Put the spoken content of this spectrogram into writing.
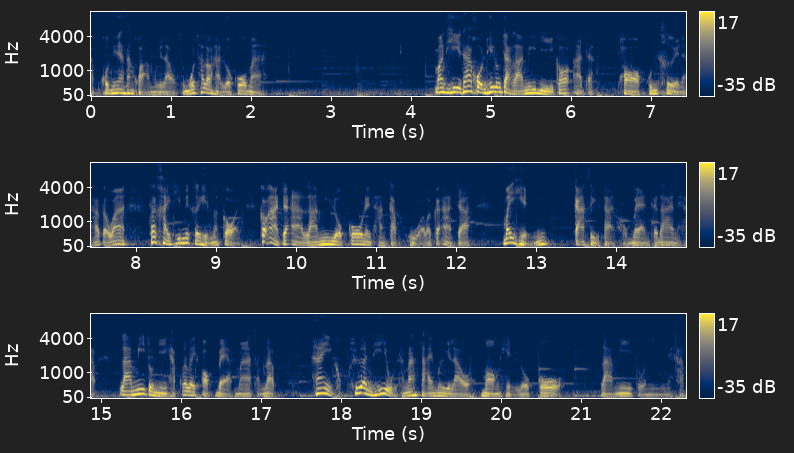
ครับคนที่นั่งทางขวามือเรา สมมติถ้าเราหันโลโก้มา บางทีถ้าคนที่รู้จักลามี่ดีก็อาจจะพอคุ้นเคยนะครับ แต่ว่าถ้าใครที่ไม่เคยเห็นมาก่อน ก็อาจจะอ่านลามี่โลโก้ในทางกลับหัว แล้วก็อาจจะไม่เห็นการสื่อสารของแบรนด์ก็ได้นะครับลามี่ตัวนี้ครับก็เลยออกแบบมาสำหรับให้เพื่อนที่อยู่ทางด้านซ้ายมือเรามองเห็นโลโก้ลามี่ตัวนี้นะครับ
